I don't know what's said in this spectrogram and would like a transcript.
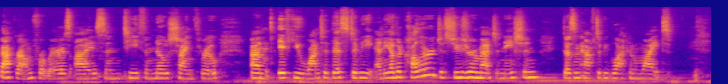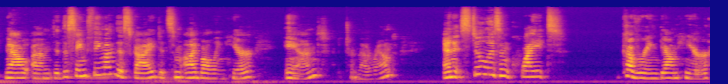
background for where his eyes and teeth and nose shine through. Um, if you wanted this to be any other color, just use your imagination. It doesn't have to be black and white. Now, um, did the same thing on this guy, did some eyeballing here, and turn that around and it still isn't quite covering down here.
